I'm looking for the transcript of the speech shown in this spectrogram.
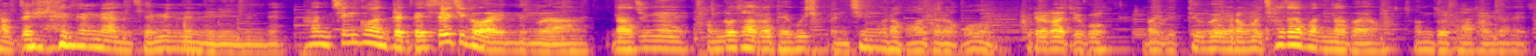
갑자기 생각나는 재밌는 일이 있는데 한 친구한테 메시지가 와 있는 거야. 나중에 전도사가 되고 싶은 친구라고 하더라고. 그래가지고 막 유튜브에 그런 걸 찾아봤나 봐요 전도사 관련해서.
